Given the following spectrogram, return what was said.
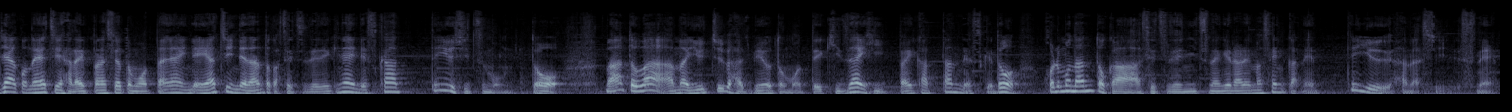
じゃあこの家賃払いっぱなしだともったいないんで、家賃でなんとか節税できないですかっっていう質問と、まあ、あとは、まあ、YouTube 始めようと思って機材費いっぱい買ったんですけど、これもなんとか節電につなげられませんかね？っていう話ですね。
